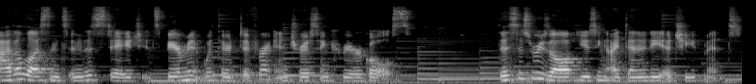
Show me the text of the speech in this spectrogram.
Adolescents in this stage experiment with their different interests and career goals. This is resolved using identity achievement.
